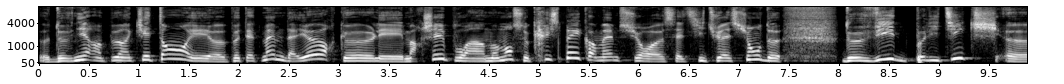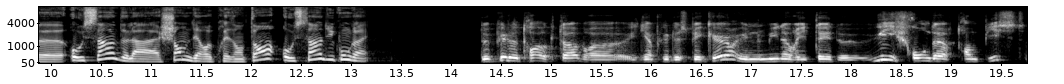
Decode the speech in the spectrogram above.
devenir un peu inquiétant et peut-être même d'ailleurs que les marchés pourraient à un moment se crisper quand même sur cette situation de, de vide politique au sein de la Chambre des représentants, au sein du Congrès. Depuis le 3 octobre, euh, il n'y a plus de speaker. Une minorité de huit frondeurs trumpistes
